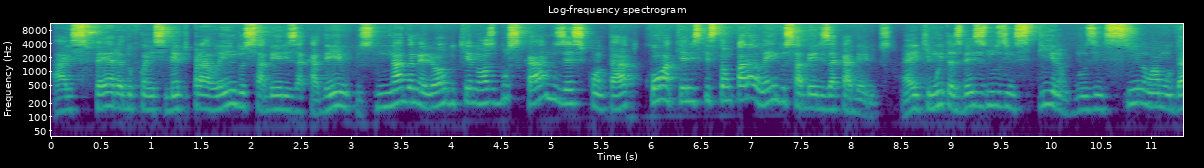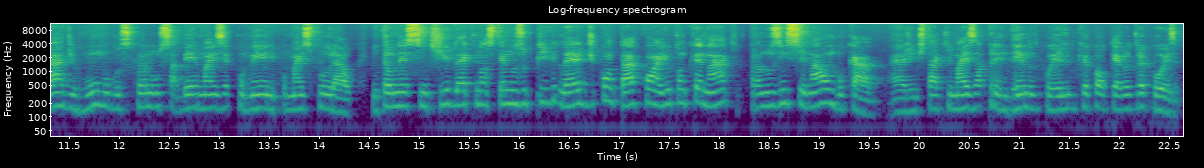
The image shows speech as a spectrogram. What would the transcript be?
a esfera do conhecimento para além dos saberes acadêmicos, nada melhor do que nós buscarmos esse contato com aqueles que estão para além dos saberes acadêmicos, né, e que muitas vezes nos inspiram, nos ensinam a mudar de rumo buscando um saber mais ecumênico, mais plural. Então, nesse sentido, é que nós temos o privilégio de contar com Ailton Krenak para nos ensinar um bocado. A gente está aqui mais aprendendo com ele do que qualquer outra coisa.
